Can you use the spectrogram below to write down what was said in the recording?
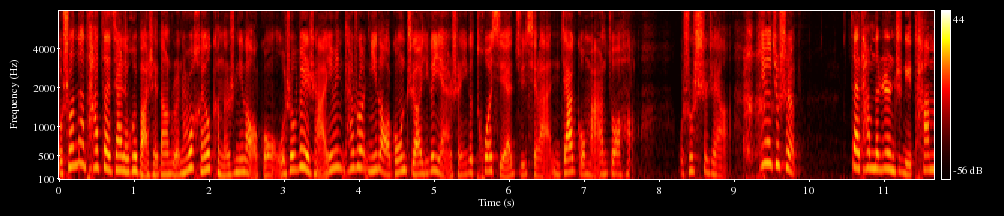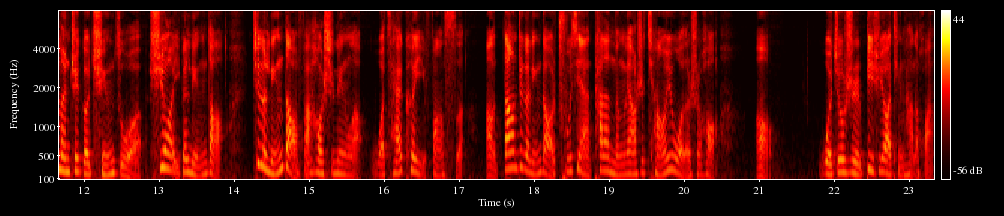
我说那他在家里会把谁当主人？他说很有可能是你老公。我说为啥？因为他说你老公只要一个眼神，一个拖鞋举起来，你家狗马上坐好。我说是这样，因为就是在他们的认知里，他们这个群组需要一个领导，这个领导发号施令了，我才可以放肆啊。当这个领导出现，他的能量是强于我的时候，哦，我就是必须要听他的话。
